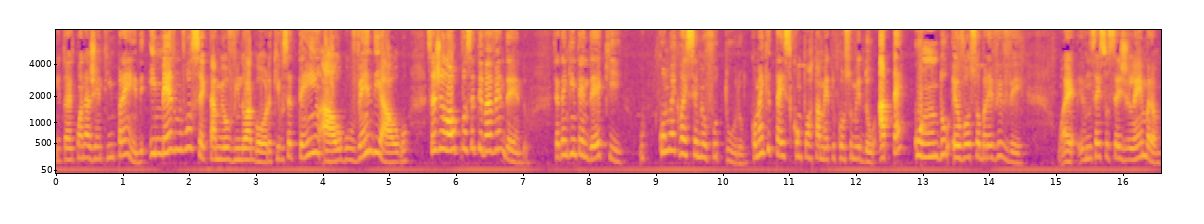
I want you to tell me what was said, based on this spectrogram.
Então, é quando a gente empreende. E mesmo você que está me ouvindo agora, que você tem algo, vende algo, seja lá o que você estiver vendendo, você tem que entender que o, como é que vai ser meu futuro? Como é que está esse comportamento do consumidor? Até quando eu vou sobreviver? É, eu não sei se vocês lembram,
